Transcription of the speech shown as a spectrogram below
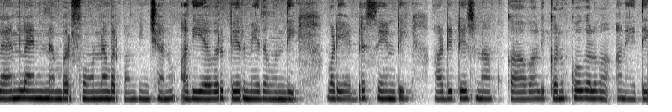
land line number phone number పంపించాను. అది ఎవరి పేరు మీద ఉంది? వాడి అడ్రస్ ఏంటి? ఆ డీటెయిల్స్ నాకు కావాలి కనుక్కోగలవా అని అయితే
